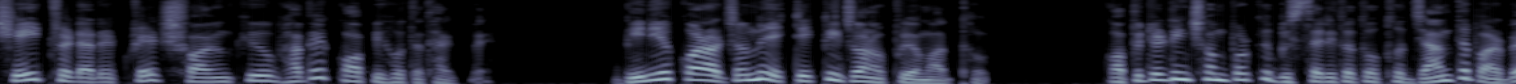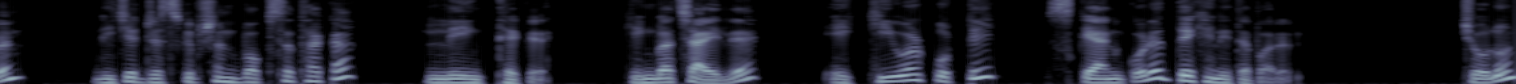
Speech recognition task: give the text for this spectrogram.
সেই ট্রেডারের ট্রেড স্বয়ংক্রিয়ভাবে কপি হতে থাকবে। বিনিয়োগ করার জন্য একটি একটি জনপ্রিয় মাধ্যম। কপি ট্রেডিং সম্পর্কে বিস্তারিত তথ্য জানতে পারবেন নিচের ডেসক্রিপশন বক্সে থাকা লিঙ্ক থেকে, কিংবা চাইলে এই কিউআর কোডটি স্ক্যান করে দেখে নিতে পারেন। চলুন,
